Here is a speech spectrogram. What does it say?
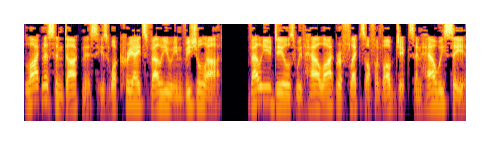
Lightness and darkness is what creates value in visual art. Value deals with how light reflects off of objects and how we see it.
